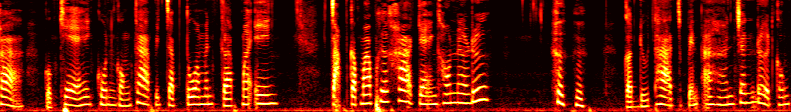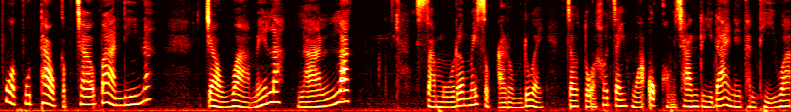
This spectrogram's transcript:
ข้าก็แค่ให้คนของข้าไปจับตัวมันกลับมาเอง จับกลับมาเพื่อฆ่าแกงเขานะหรือก็ดูท่าจะเป็นอาหารชั้นเลิศของพวกผู้เฒ่ากับชาวบ้านดีนะ เจ้าว่าไหมล่ะหลานลักซามูเริ่มไม่สบอารมณ์ด้วย เจ้าตัวเข้าใจหัวอกของชานรีได้ในทันทีว่า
